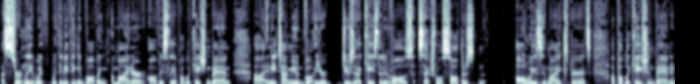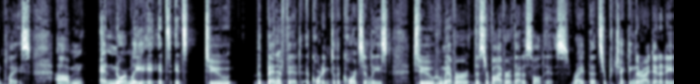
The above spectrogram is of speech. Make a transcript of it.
uh, certainly with with anything involving a minor, obviously a publication ban. Uh, anytime you invo- you do a case that involves sexual assault, there's always, in my experience, a publication ban in place. Um, and normally, it's it's to the benefit, according to the courts at least, to whomever the survivor of that assault is, right? That's you're protecting their identity.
